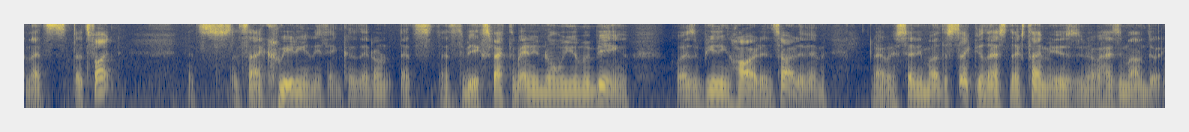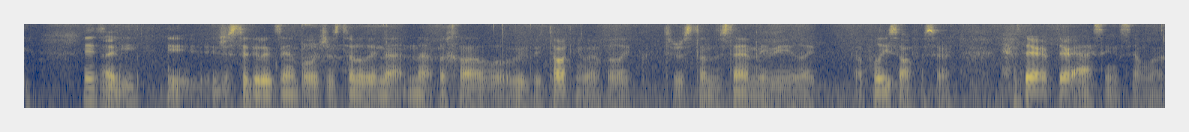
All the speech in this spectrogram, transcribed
and that's that's fine. It's it's not creating anything because they don't. That's that's to be expected by any normal human being who has a beating heart inside of him. Right, when send your mother sick, you'll ask next time. He Is you know, how's your mom doing? It's, Right. y- y- just a good example, which is totally not not bichlal what we'd be talking about, but like to just understand, maybe like a police officer, if they're if they're asking someone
